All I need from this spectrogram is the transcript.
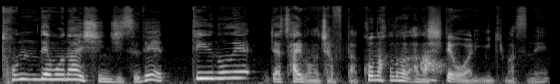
とんでもない真実で、っていうので、じゃあ最後のチャプター、この話で終わりに行きますね。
